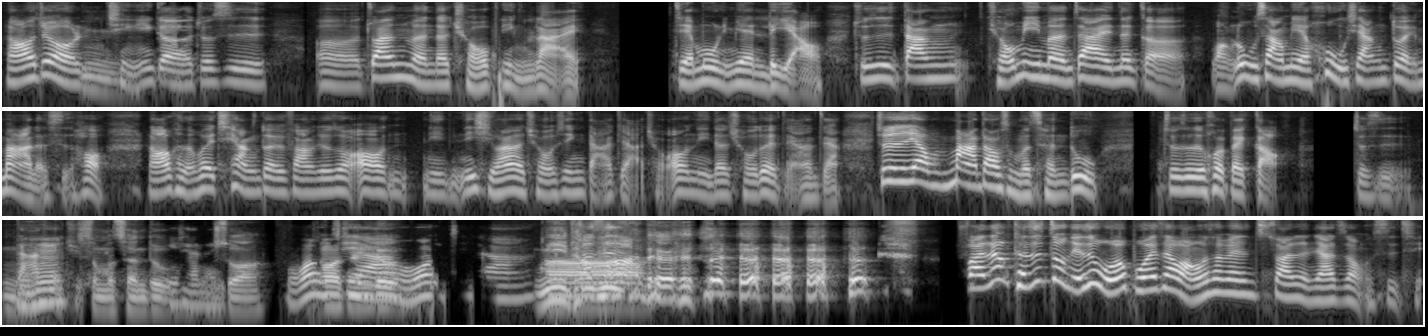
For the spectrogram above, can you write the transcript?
然后就有请一个就是、嗯、呃专门的球评来节目里面聊，就是当球迷们在那个网络上面互相对骂的时候，然后可能会呛对方，就说哦你你喜欢的球星打假球，哦你的球队怎样怎样，就是要骂到什么程度，就是会被告。就是大家可以去什么程度？你说，我忘记啊，我忘记啊。你他妈的！反正，可是重点是我又不会在网络上面酸人家这种事情。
